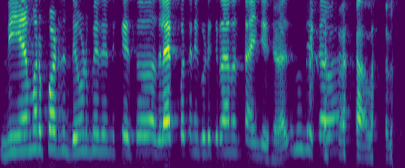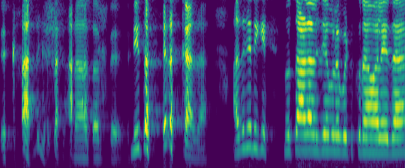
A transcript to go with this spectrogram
నీ ఏమరపాటుని దేవుడి మీద ఎందుకు వేసావు? అది లేకపోతే నీ గుడికి రానంటే ఆయన చేశాడు? అది నువ్వు చేసావా. కాదు కదా. నా తప్పే. నీ తప్పేనా కాదా? అందుకని నువ్వు తాళాలు జేబులో పెట్టుకున్నావా లేదా?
